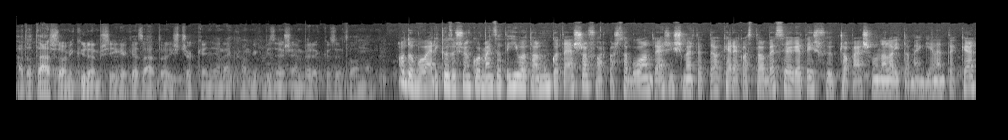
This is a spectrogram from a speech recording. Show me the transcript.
hát a társadalmi különbségek ezáltal is csökkenjenek, amik bizonyos emberek között vannak. A Domovári Közös Önkormányzati Hivatal munkatársa Farkas Szabó András ismertette a kerekasztal beszélgetés főbb csapásvonalait a megjelentekkel,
